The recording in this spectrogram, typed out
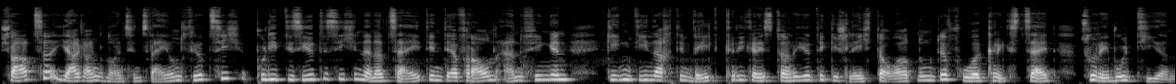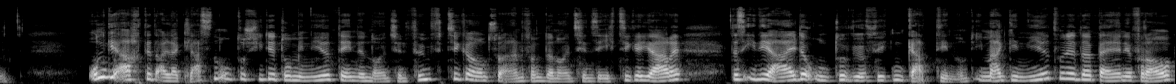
Schwarzer, Jahrgang 1942, politisierte sich in einer Zeit, in der Frauen anfingen, gegen die nach dem Weltkrieg restaurierte Geschlechterordnung der Vorkriegszeit zu revoltieren. Ungeachtet aller Klassenunterschiede dominierte in den 1950er und zu Anfang der 1960er Jahre das Ideal der unterwürfigen Gattin und imaginiert wurde dabei eine Frau,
